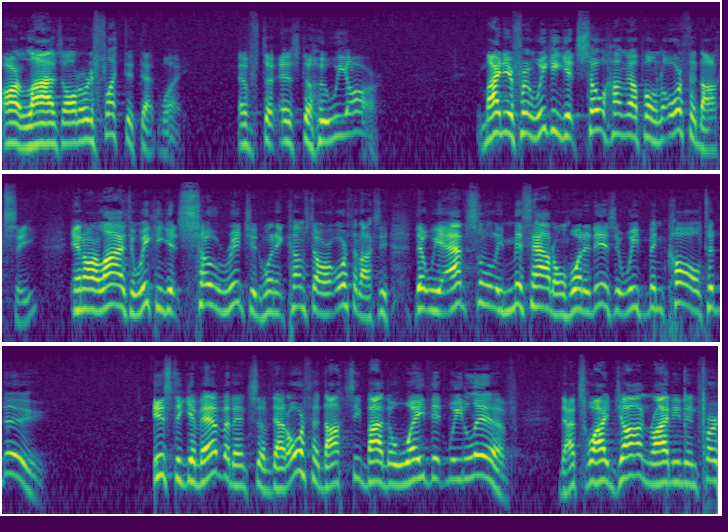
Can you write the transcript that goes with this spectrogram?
our lives ought to reflect it that way as to, as to who we are. My dear friend, we can get so hung up on orthodoxy in our lives and we can get so rigid when it comes to our orthodoxy that we absolutely miss out on what it is that we've been called to do is to give evidence of that orthodoxy by the way that we live. That's why john writing in 1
